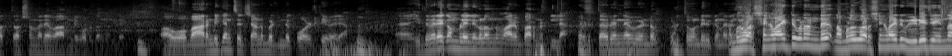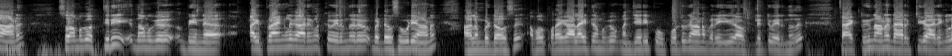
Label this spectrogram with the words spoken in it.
പത്ത് വർഷം വരെ വാറണ്ടി കൊടുക്കുന്നുണ്ട്. വാറണ്ടിക്ക് അനുസരിച്ചാണ് ബെഡിന്റെ ക്വാളിറ്റി വരിക. ഇതുവരെ കംപ്ലൈന്റുകളൊന്നും ആരും പറഞ്ഞിട്ടില്ല. എടുത്തവർ തന്നെ വീണ്ടും എടുത്തുകൊണ്ടിരിക്കുന്ന ഒരു- നമുക്ക് വർഷങ്ങളായിട്ട് ഇവിടെ ഉണ്ട്. നമ്മൾ വർഷങ്ങളായിട്ട് വീഡിയോ ചെയ്യുന്നതാണ്. സോ നമുക്ക് ഒത്തിരി നമുക്ക് പിന്നെ അഭിപ്രായങ്ങൾ കാര്യങ്ങളൊക്കെ വരുന്ന ഒരു ബെഡ് ഹൗസ് കൂടിയാണ് അകലം ബെഡ് ഹൗസ് അപ്പോൾ കുറേ കാലമായിട്ട് നമുക്ക് മഞ്ചേരി പൂക്കോട്ടൂരാണ് വരെ ഈ ഒരു ഔട്ട്ലെറ്റ് വരുന്നത്. ഫാക്ടറിയിൽ നിന്നാണ് ഡയറക്റ്റ് കാര്യങ്ങൾ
